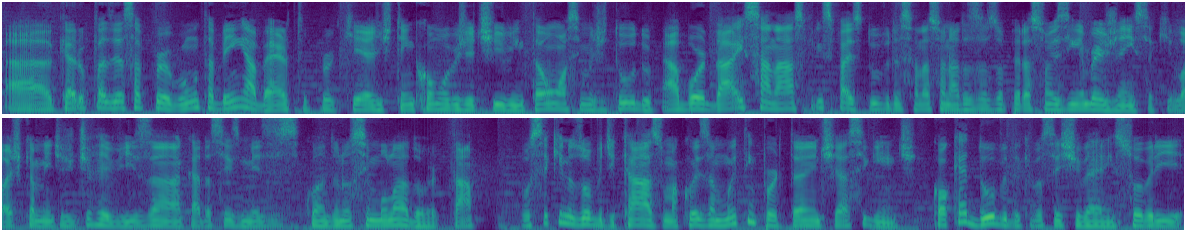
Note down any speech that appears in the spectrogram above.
Ah, quero fazer essa pergunta bem aberto, porque a gente tem como objetivo, então, acima de tudo, abordar e sanar as principais dúvidas relacionadas às operações em emergência, que logicamente a gente revisa a cada seis meses quando no simulador, tá? Você que nos ouve de casa, uma coisa muito importante é a seguinte: qualquer dúvida que vocês tiverem sobre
